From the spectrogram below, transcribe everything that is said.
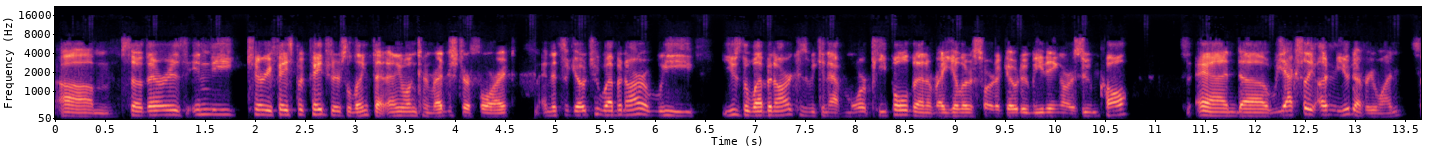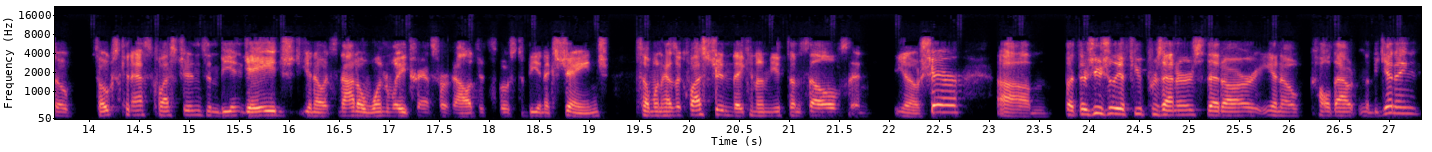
Um, so there is in the CARI Facebook page, there's a link that anyone can register for it. And it's a GoToWebinar. We use the webinar because we can have more people than a regular sort of GoTo meeting or Zoom call. And uh, we actually unmute everyone. So folks can ask questions and be engaged. You know, it's not a one way transfer of knowledge, it's supposed to be an exchange. Someone has a question, they can unmute themselves and, you know, share. Um, but there's usually a few presenters that are, you know, called out in the beginning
